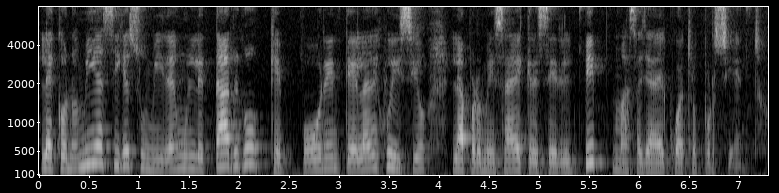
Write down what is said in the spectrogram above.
la economía sigue sumida en un letargo que pone en tela de juicio la promesa de crecer el PIB más allá del 4%.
